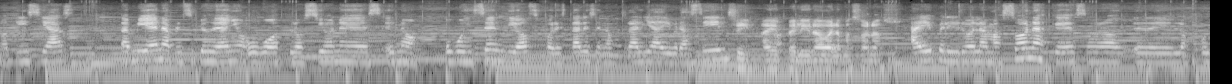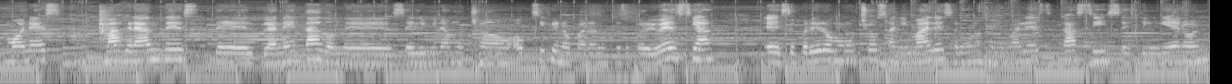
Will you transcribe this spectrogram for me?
noticias. También a principios de año hubo explosiones, eh, no, hubo incendios forestales en Australia y Brasil. Sí, ahí peligraba el Amazonas. Ahí peligró el Amazonas, que es uno de los pulmones más grandes del planeta, donde se elimina mucho oxígeno para nuestra supervivencia. Eh, se perdieron muchos animales, algunos animales casi se extinguieron.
